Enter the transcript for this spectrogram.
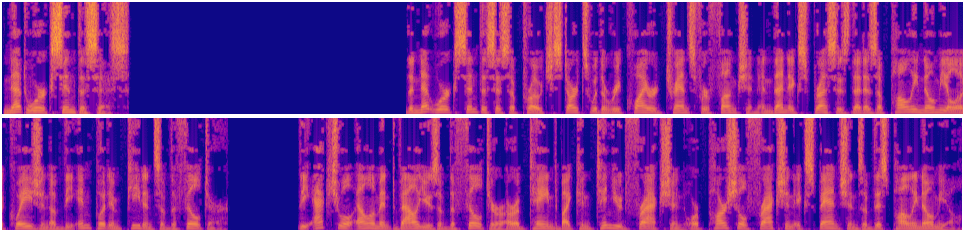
Network synthesis The network synthesis approach starts with a required transfer function and then expresses that as a polynomial equation of the input impedance of the filter. The actual element values of the filter are obtained by continued fraction or partial fraction expansions of this polynomial.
